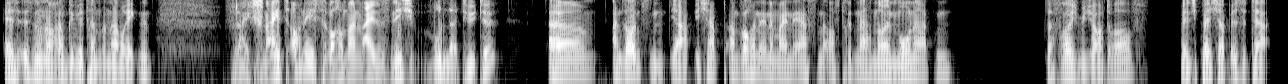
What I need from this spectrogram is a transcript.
Es ist nur noch am Gewittern und am Regnen. Vielleicht schneit es auch nächste Woche, man weiß es nicht. Wundertüte. Ähm, ansonsten, ja, ich habe am Wochenende meinen ersten Auftritt nach neun Monaten. Da freue ich mich auch drauf. Wenn ich Pech habe, ist es der,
